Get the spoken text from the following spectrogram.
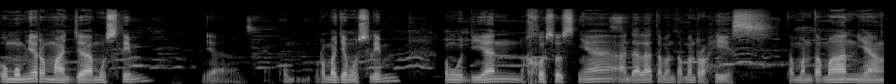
umumnya remaja muslim ya um, remaja muslim. Kemudian khususnya adalah teman-teman rohis teman-teman yang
